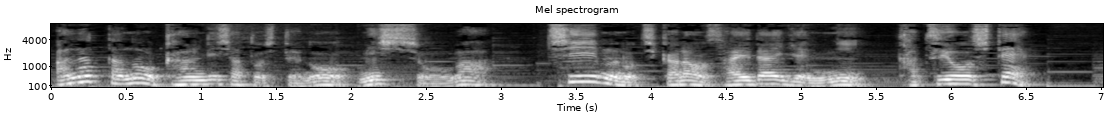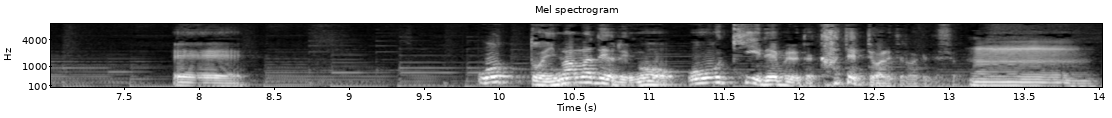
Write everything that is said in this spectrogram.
あなたの管理者としてのミッションは、チームの力を最大限に活用して、えー、もっと今までよりも大きいレベルで勝てって言われてるわけですよ。うーん。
